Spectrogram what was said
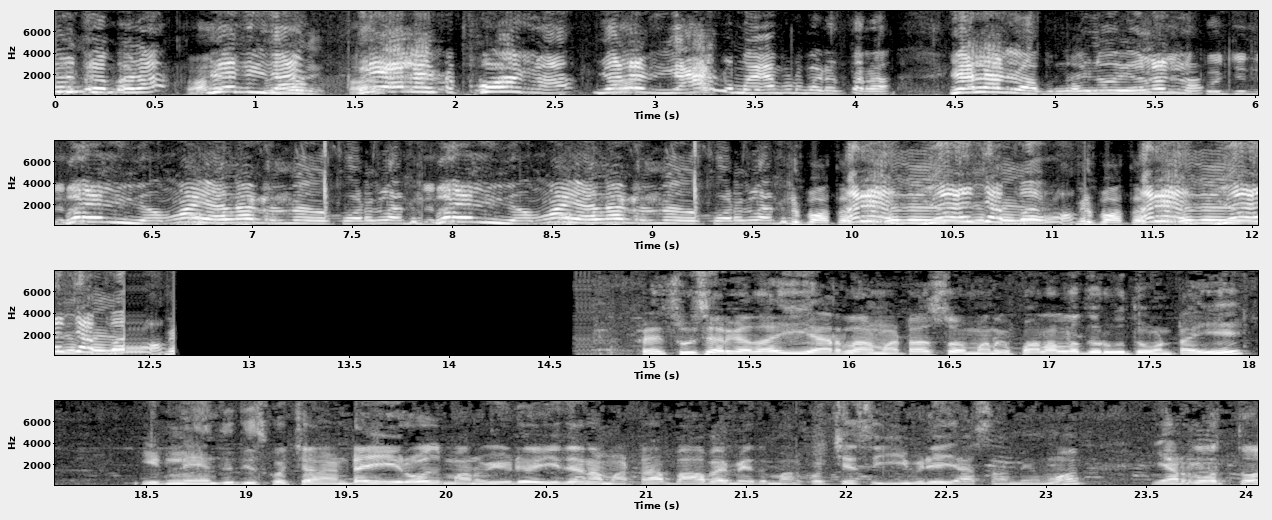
ఏంట్రా మరి? ఏంది ఇదా? ఎలాంటి పోరా? ఎలాంటి యాడికి మా ఎంబడి పడతారా? ఎలాంటి రా నాయనా? ఎలాంటి రా? ఒరేయ్, నీ అమ్మ ఎలాంటి నా కొడగలాట? ఒరేయ్, నీ అమ్మ ఎలాంటి నా కొడగలాట? వెళ్ళిపోతాడు. అరే, ఏం చెప్పారు? వెళ్ళిపోతాడు. అరే, ఏం చెప్పారు? ఫ్రెండ్స్ చూశారు కదా ఈ ఎర్రలు అనమాట సో మనకు పొలాల్లో దొరుకుతూ ఉంటాయి వీటిని ఎందుకు తీసుకొచ్చానంటే ఈ రోజు మన వీడియో ఇదేనమాట. బాబాయ్ మీద మనకు వచ్చేసి ఈ వీడియో చేస్తాం మేము. ఎర్రలతో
